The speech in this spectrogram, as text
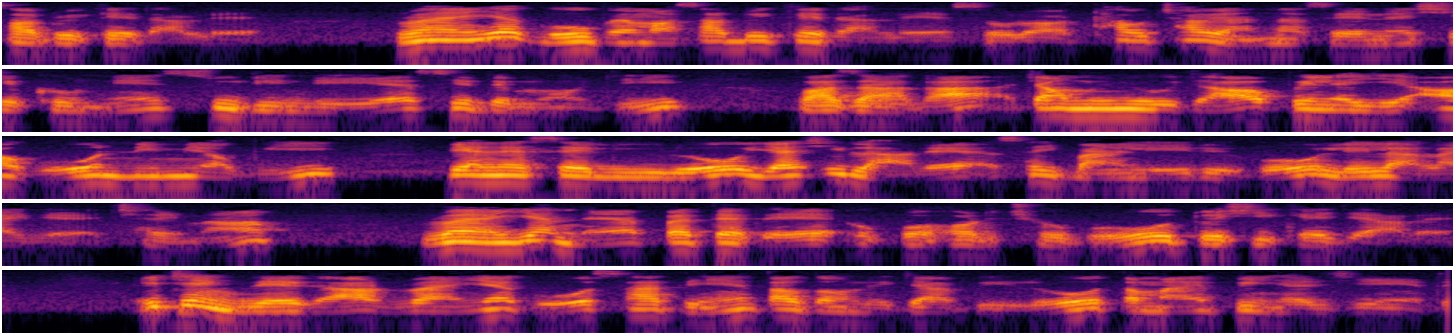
စတွေ့ခဲ့တာလဲ။ run ရက်ကိုဘယ်မှာစတွေ့ခဲ့တာလဲဆိုတော့1628ခုနှစ်စူဒီနီရဲ့စစ်တမော်ကြီးဝါဇာကအကြောင်းမျိုးမျိုးကြောင့်ပင်လယ်ရေအောက်ကိုနှင်းမြောက်ပြီးပြန်လည်ဆယ်လူလို့ရရှိလာတဲ့အစိတ်ပိုင်းလေးတွေကိုလေ့လာလိုက်တဲ့အချိန်မှာ run ရက်နဲ့ပတ်သက်တဲ့ဥပဟောတချို့ကိုတွေ့ရှိခဲ့ကြတယ်။ အချိန်ကလေးက run ရက်ကိုစတင်တောက်တောက်နေကြပြီလို့တမိုင်းပညာရှင်တ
